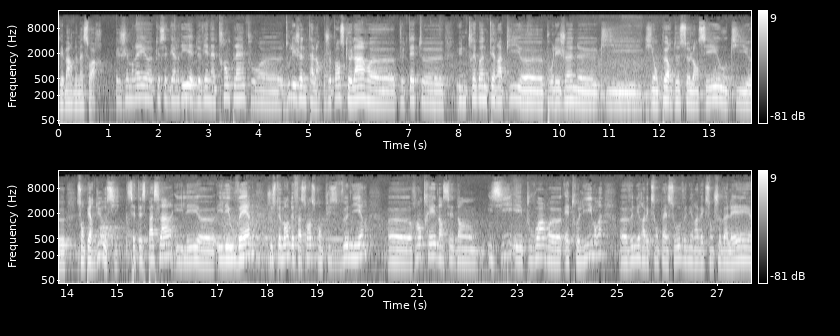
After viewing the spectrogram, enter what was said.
démarre demain soir. J'aimerais euh, que cette galerie devienne un tremplin pour euh, tous les jeunes talents. Je pense que l'art euh, peut être une très bonne thérapie pour les jeunes qui, qui, ont peur de se lancer ou qui sont perdus aussi. Cet espace-là, il, est il est ouvert justement de façon à ce qu'on puisse venir rentrer dans, ici et pouvoir être libre, venir avec son pinceau, venir avec son chevalet.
